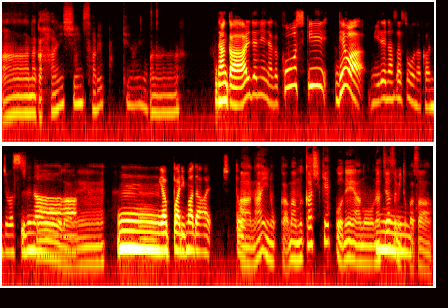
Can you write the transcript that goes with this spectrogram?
あー、なんか配信されてないのかななんか、あれでね、なんか公式では見れなさそうな感じはするそうなだね。うーん、やっぱりまだ、ちょっと。あー、ないのか。まあ、昔結構ね、あの、夏休みとかさ、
